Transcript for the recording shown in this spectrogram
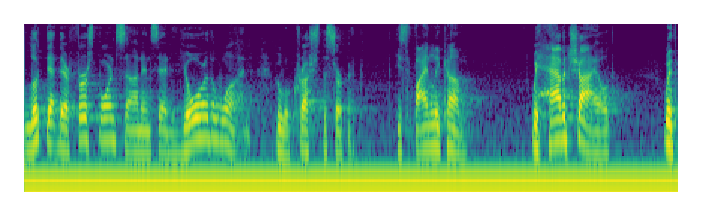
looked at their firstborn son and said, You're the one who will crush the serpent. He's finally come. We have a child with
